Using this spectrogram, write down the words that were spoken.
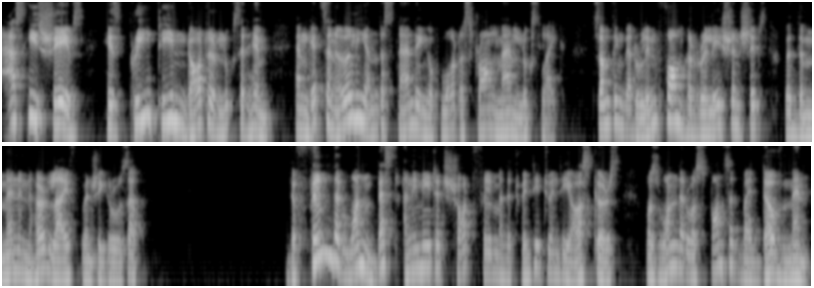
As he shaves, his pre-teen daughter looks at him and gets an early understanding of what a strong man looks like, something that will inform her relationships with the men in her life when she grows up. The film that won Best Animated Short Film at the 2020 Oscars was one that was sponsored by Dove Men.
